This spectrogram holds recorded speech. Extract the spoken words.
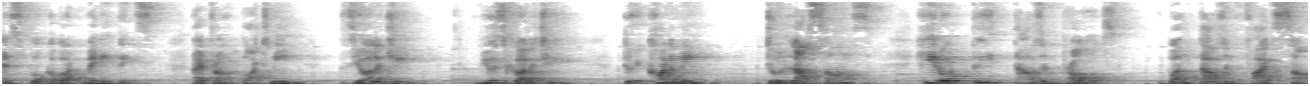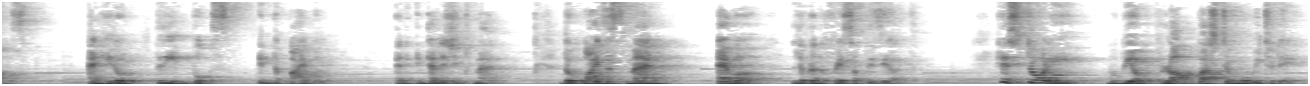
and spoke about many things, right from botany, zoology, musicology, to economy, to love songs. He wrote 3,000 proverbs, 1,005 songs, and he wrote three books in the Bible. An intelligent man, the wisest man ever lived on the face of this earth. His story would be a blockbuster movie today.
